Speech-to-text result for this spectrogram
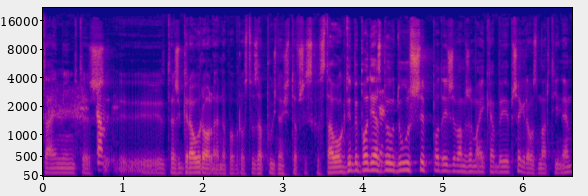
timing też, y, też grał rolę. No po prostu za późno się to wszystko stało. Gdyby podjazd był dłuższy, podejrzewam, że Majka by przegrał z Martinem.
